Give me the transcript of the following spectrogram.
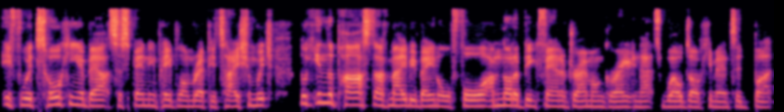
if we're talking about suspending people on reputation, which look in the past I've maybe been all for. I'm not a big fan of Draymond Green. That's well documented, but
